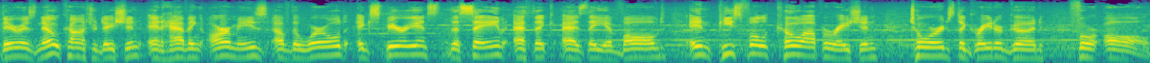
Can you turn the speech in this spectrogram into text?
There is no contradiction in having armies of the world experience the same ethic as they evolved in peaceful cooperation towards the greater good for all.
